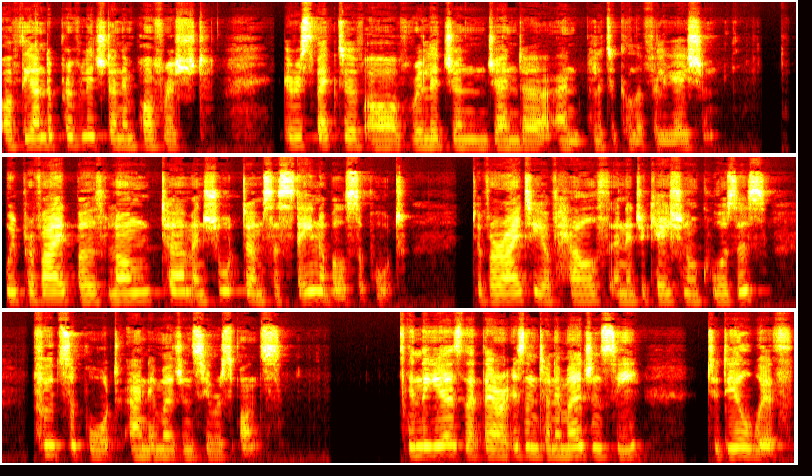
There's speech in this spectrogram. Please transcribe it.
of the underprivileged and impoverished, irrespective of religion, gender, and political affiliation. We provide both long term and short term sustainable support to a variety of health and educational causes, food support, and emergency response. In the years that there isn't an emergency, to deal with,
